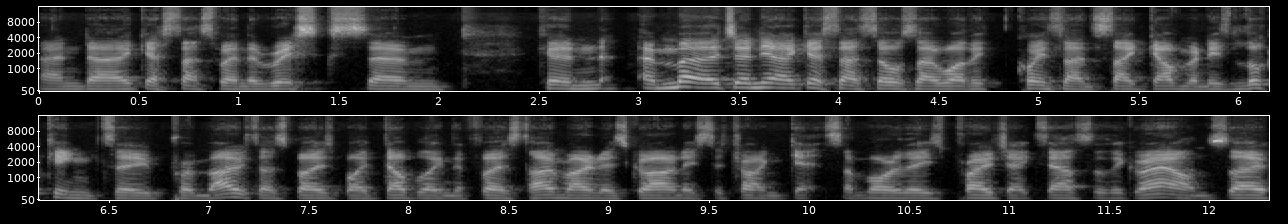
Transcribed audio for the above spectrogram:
And uh, I guess that's when the risks um, can emerge. And yeah, I guess that's also what the Queensland state government is looking to promote, I suppose, by doubling the first homeowners grant is to try and get some more of these projects out of the ground. So,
